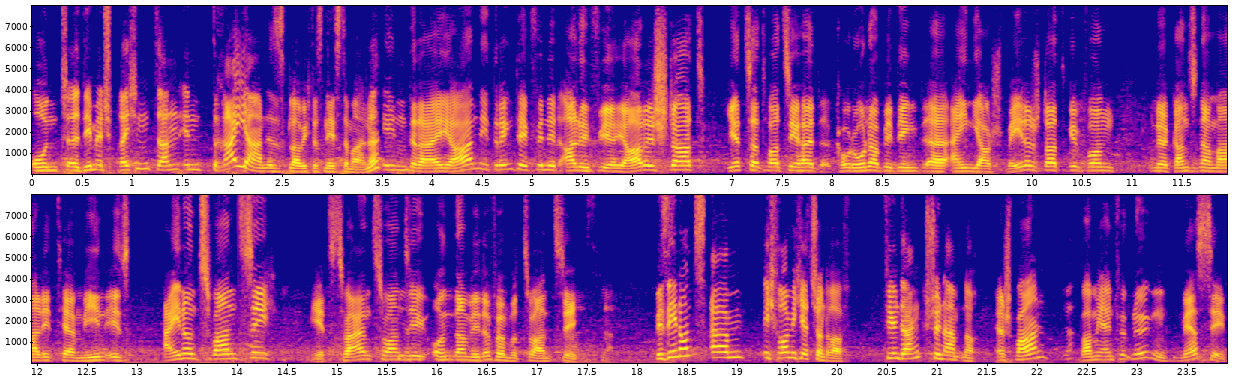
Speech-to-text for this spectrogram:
Und äh, dementsprechend dann in drei Jahren ist es, glaube ich, das nächste Mal, ne? In drei Jahren. Die Trinktech findet alle vier Jahre statt. Jetzt hat, hat sie halt Corona-bedingt äh, ein Jahr später stattgefunden. Und der ganz normale Termin ist 21, jetzt 22 und dann wieder 25. Wir sehen uns. Ähm, ich freue mich jetzt schon drauf. Vielen Dank. Schönen Abend noch. Herr Spahn, war mir ein Vergnügen. Merci.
